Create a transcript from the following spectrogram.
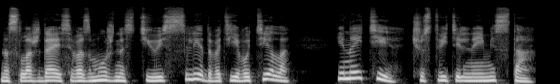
Наслаждаясь возможностью исследовать его тело и найти чувствительные места.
